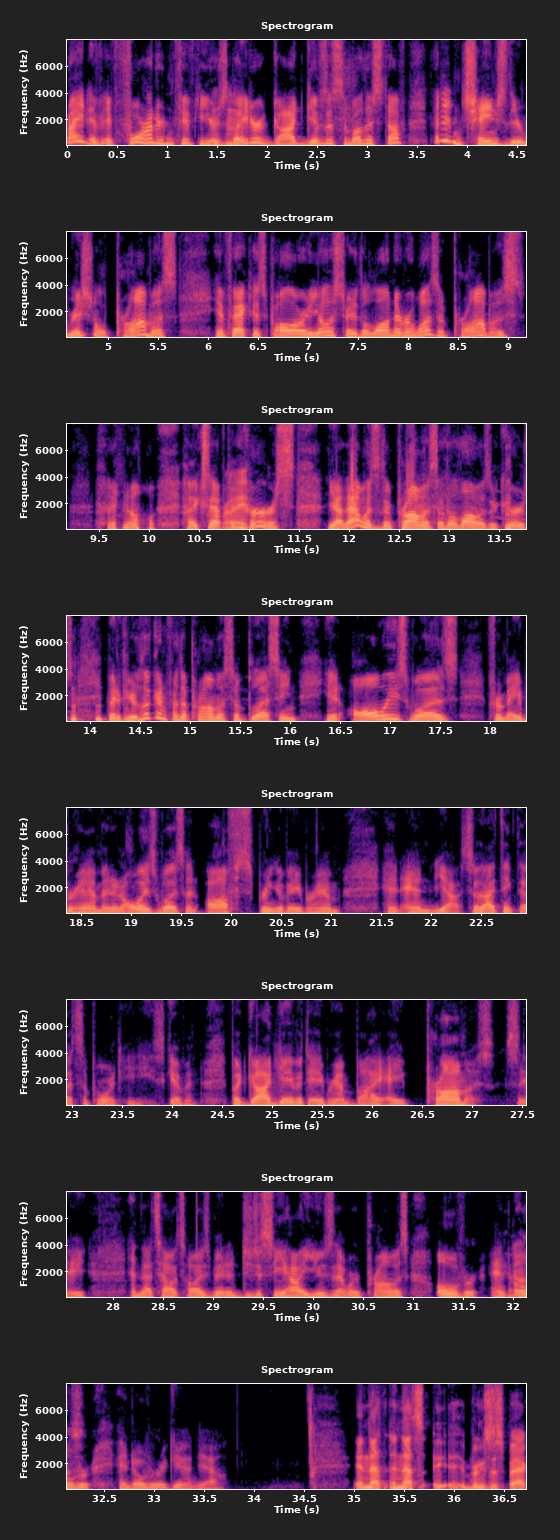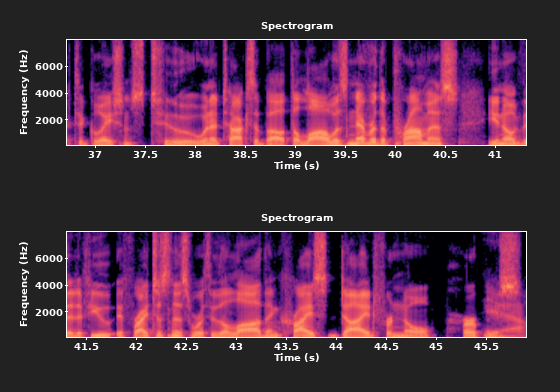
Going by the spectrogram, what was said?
Right? If, if 450 years mm-hmm. later God gives us some other stuff, that didn't change the original promise. In fact, as Paul already illustrated, the law never was a promise. no, except right. a curse. Yeah, that was the promise of the law was a curse. but if you're looking for the promise of blessing, it always was from Abraham, and it always was an offspring of Abraham. And and yeah, so I think that's the point he, he's given. But God gave it to Abraham by a promise. See, and that's how it's always been. And did you see how he used that word promise over and over and over again? Yeah. And that and that's it brings us back to Galatians 2 when it talks about the law was never the promise, you know, that if you if righteousness were through the law, then Christ died for no purpose. Yeah.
